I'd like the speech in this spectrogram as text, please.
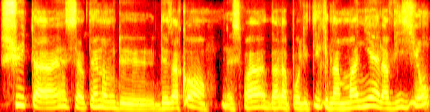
suite à un certain nombre de désaccords, n'est-ce pas, dans la politique, la manière, la vision,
